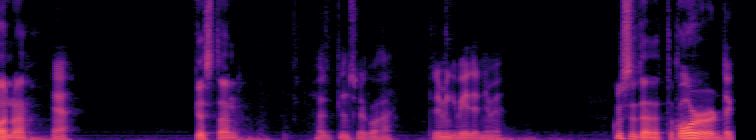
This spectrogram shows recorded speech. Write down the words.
On või? Jah. kes ta on? Ma ütlen sulle kohe. Tal oli mingi veider nimi. Kust sa tead et ta Gore the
